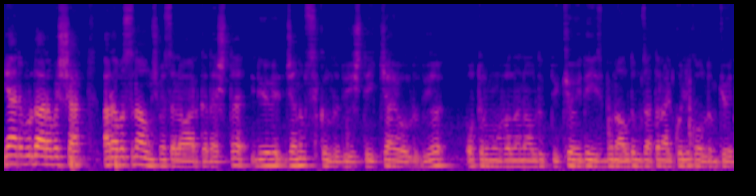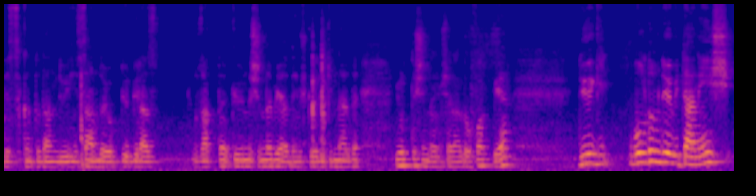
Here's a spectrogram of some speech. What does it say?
Yani burada araba şart. Arabasını almış mesela o arkadaş da. Diyor canım sıkıldı diyor işte iki ay oldu diyor. Oturumu falan aldık diyor. Köydeyiz bunu aldım zaten alkolik oldum köyde sıkıntıdan diyor. İnsan da yok diyor. Biraz uzakta köyün dışında bir yerdeymiş. Köydekiler de yurt dışındaymış herhalde ufak bir yer. Diyor buldum diyor bir tane iş.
